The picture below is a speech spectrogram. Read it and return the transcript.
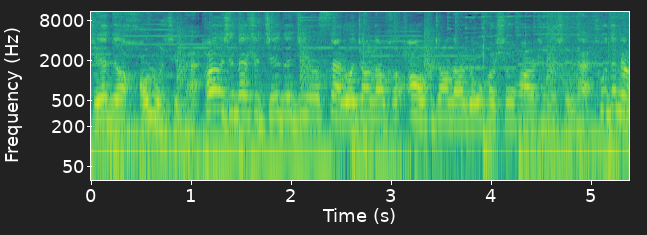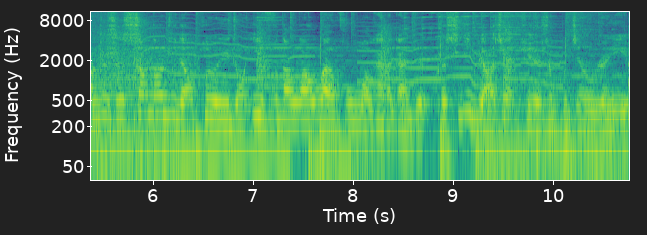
捷德。豪勇形态，豪勇形态是捷德借用赛罗胶囊和奥夫胶囊融合升华而成的形态。初登场之时相当之屌，颇有一种一夫当关万夫莫开的感觉。可实际表现却也是不尽如人意，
